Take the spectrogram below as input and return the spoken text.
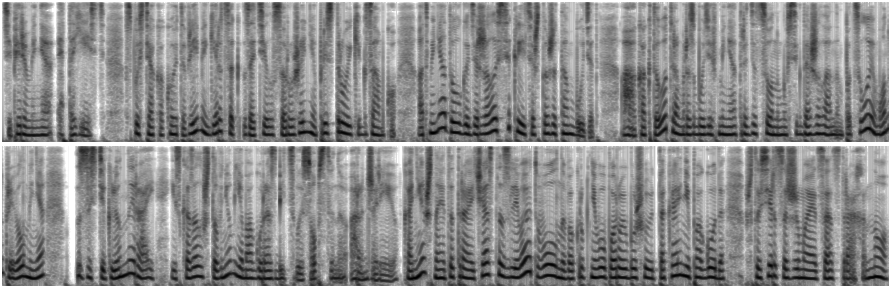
теперь у меня это есть. Спустя какое-то время герцог затеял сооружение пристройки к замку. От меня долго держалось в секрете, что же там будет. А как-то утром, разбудив меня традиционным и всегда желанным поцелуем, он привел меня застекленный рай и сказал, что в нем я могу разбить свою собственную оранжерею. Конечно, этот рай часто заливают волны, вокруг него порой бушует такая непогода, что сердце сжимается от страха, но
